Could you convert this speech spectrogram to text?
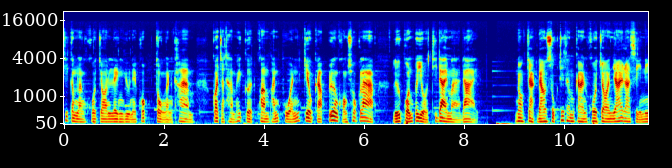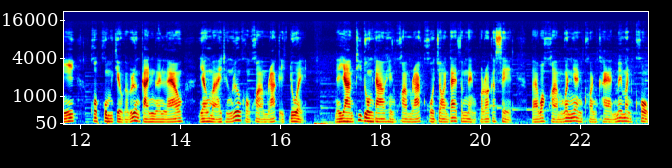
ที่กำลังโคจรเล็งอยู่ในภพตรงกันข้าม ก็จะทำให้เกิดความผันผวนเกี่ยวกับเรื่องของโชคลาภหรือผลประโยชน์ที่ได้มาได้ นอกจากดาวศุกร์ที่ทำการโคจรย้ายราศีนี้ ควบคุมเกี่ยวกับเรื่องการเงินแล้ว ยังหมายถึงเรื่องของความรักอีกด้วย ในยามที่ดวงดาวแห่งความรักโคจรได้ตำแหน่งปรกเกษตรแปลว่าความง่อนแง่นคลอนแคลนไม่มั่นคง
